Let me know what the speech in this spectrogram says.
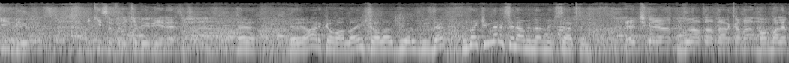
2-1. 2-0, 2-1 yeneriz inşallah. Evet. Ee, harika vallahi inşallah diyoruz bizden. Buradan kimlere selam göndermek istersin? Belçika'ya, Murat'a, Tarkan'a normal hep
